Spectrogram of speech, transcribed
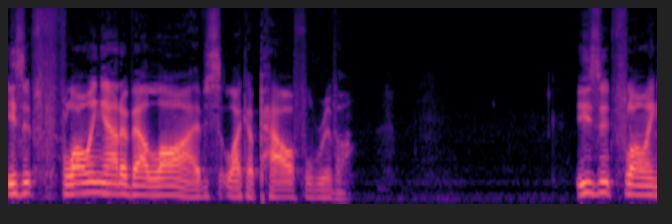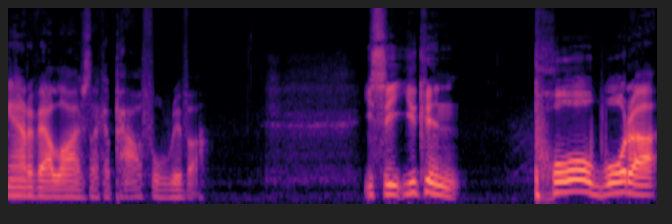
Is it flowing out of our lives like a powerful river? Is it flowing out of our lives like a powerful river? You see, you can pour water,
